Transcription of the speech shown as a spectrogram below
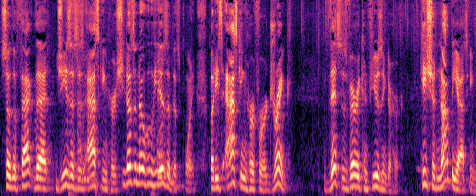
So the fact that Jesus is asking her, she doesn't know who he is at this point, but he's asking her for a drink. This is very confusing to her. He should not be asking.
